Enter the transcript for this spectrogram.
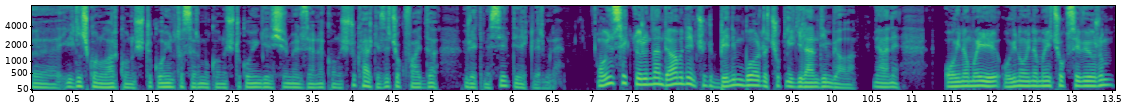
e, ilginç konular konuştuk. Oyun tasarımı konuştuk, oyun geliştirme üzerine konuştuk. Herkese çok fayda üretmesi dileklerimle. Oyun sektöründen devam edeyim çünkü benim bu arada çok ilgilendiğim bir alan. Yani oynamayı, oyun oynamayı çok seviyorum.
